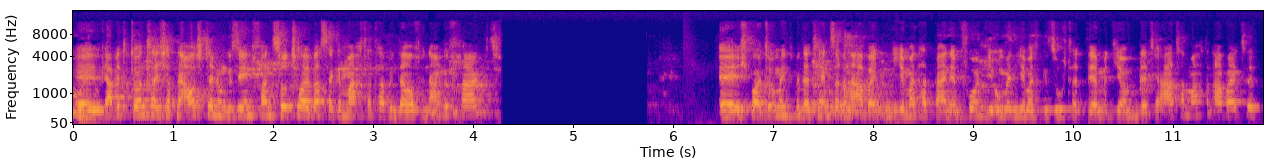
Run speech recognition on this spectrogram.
Äh, David Gonter, ich habe eine Ausstellung gesehen, fand so toll, was er gemacht hat, habe ihn daraufhin angefragt. Äh, ich wollte unbedingt mit der Tänzerin arbeiten. Jemand hat mir einen empfohlen, die unbedingt jemand gesucht hat, der mit jemandem, der Theater macht, arbeitet.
